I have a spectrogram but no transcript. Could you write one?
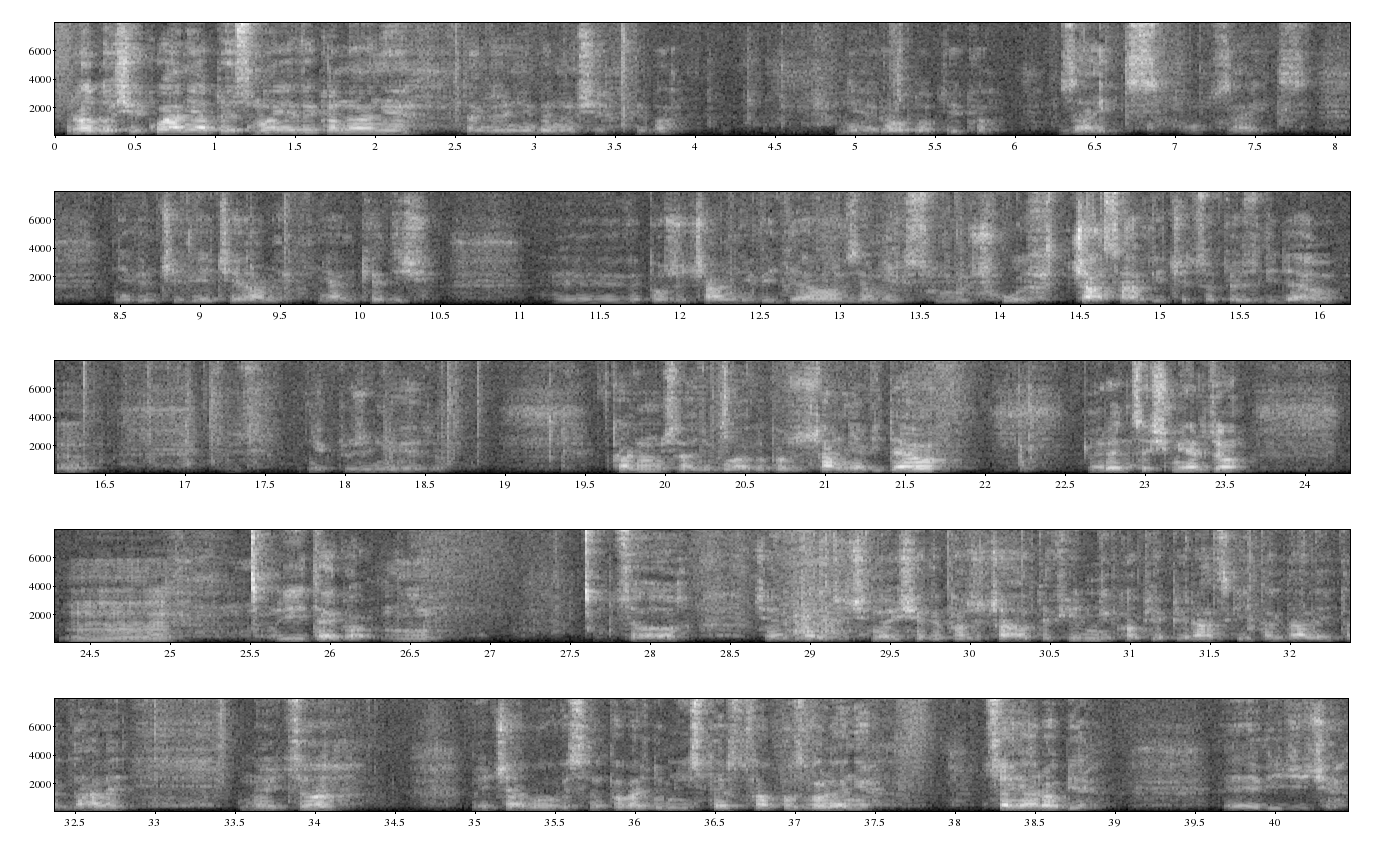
Rodo się kłania, to jest moje wykonanie także nie będą się chyba, nie RODO, tylko ZAX, o, ZAX. Nie wiem czy wiecie, ale miałem kiedyś yy, wypożyczalnię wideo w zamierzchłych czasach. Wiecie co to jest wideo? Hmm. Niektórzy nie wiedzą. W każdym razie była wypożyczalnia wideo. Ręce śmierdzą. Mm. I tego. Co chciałem powiedzieć. No i się wypożyczało te filmy, kopie pirackie i tak dalej, i tak dalej. No i co? No i trzeba było występować do ministerstwa o pozwolenie. Co ja robię? E, widzicie,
